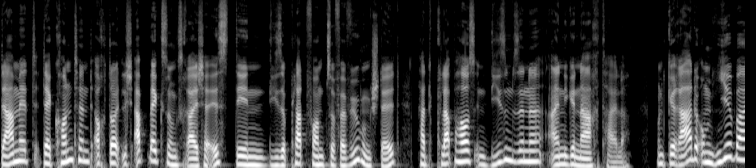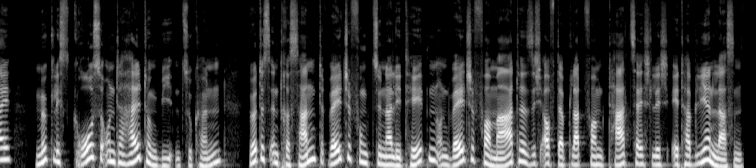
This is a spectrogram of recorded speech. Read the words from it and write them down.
damit der Content auch deutlich abwechslungsreicher ist, den diese Plattform zur Verfügung stellt, hat Clubhouse in diesem Sinne einige Nachteile. Und gerade um hierbei möglichst große Unterhaltung bieten zu können, wird es interessant, welche Funktionalitäten und welche Formate sich auf der Plattform tatsächlich etablieren lassen,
